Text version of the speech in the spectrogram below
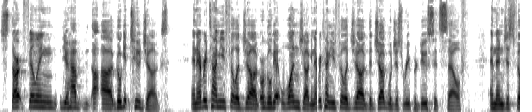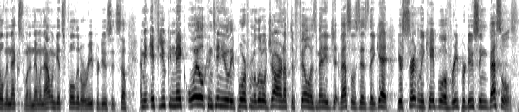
start filling, you have, uh, uh, go get two jugs. And every time you fill a jug, or go get one jug, and every time you fill a jug, the jug will just reproduce itself and then just fill the next one. And then when that one gets full, it'll reproduce itself. I mean, if you can make oil continually pour from a little jar enough to fill as many vessels as they get, you're certainly capable of reproducing vessels.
